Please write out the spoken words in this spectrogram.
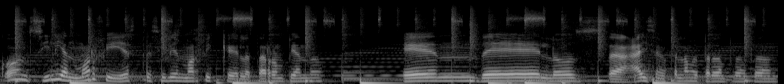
con Cillian Murphy. Este Cillian Murphy que la está rompiendo en de los. Ay, se me fue el nombre, perdón, perdón, perdón.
